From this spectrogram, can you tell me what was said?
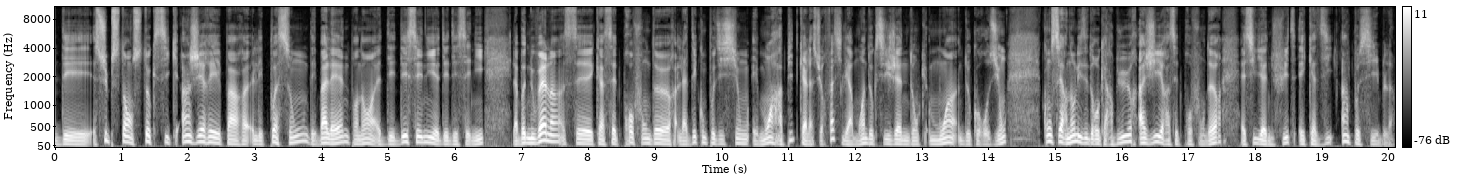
Des substances toxiques ingérées par les poissons, des baleines pendant des décennies et des décennies. La bonne nouvelle, hein, c'est qu'à cette profondeur, la décomposition est moins rapide qu'à la surface. Il y a moins d'oxygène, donc moins de corrosion. Concernant les hydrocarbures, agir à cette profondeur, s'il y a une fuite, est quasi impossible.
